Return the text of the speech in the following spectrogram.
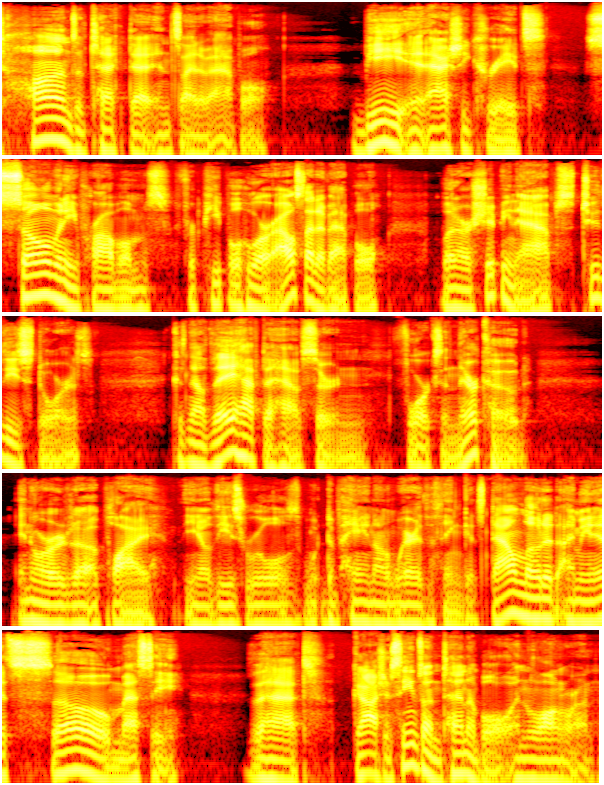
tons of tech debt inside of Apple. B, it actually creates so many problems for people who are outside of Apple but are shipping apps to these stores because now they have to have certain forks in their code in order to apply you know these rules depending on where the thing gets downloaded. I mean, it's so messy that gosh, it seems untenable in the long run.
